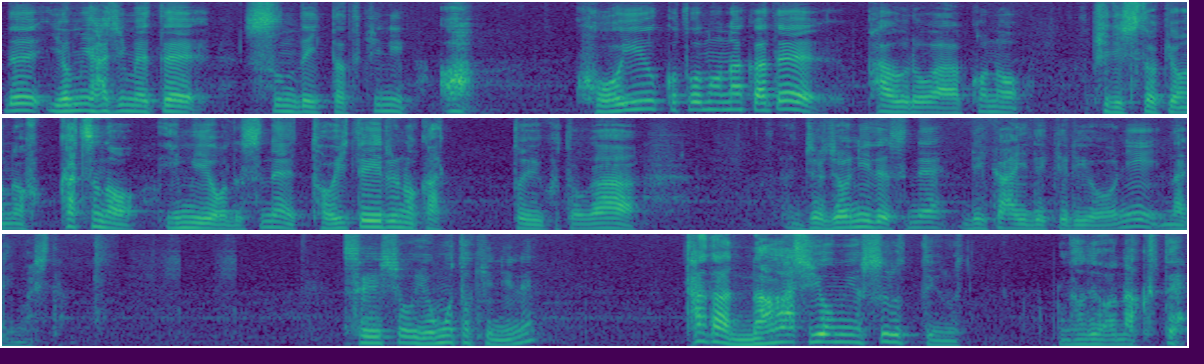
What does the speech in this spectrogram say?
で読み始めて進んでいった時にあこういうことの中でパウロはこのキリスト教の復活の意味をですね説いているのかということが徐々にですね理解できるようになりました。聖書を読む時にねただ流し読みをするっていうのではなくて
